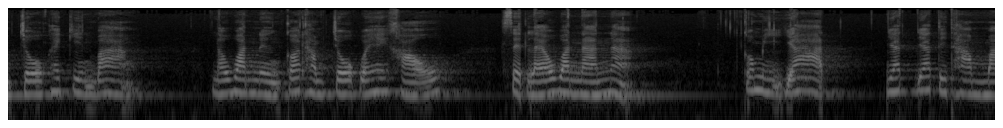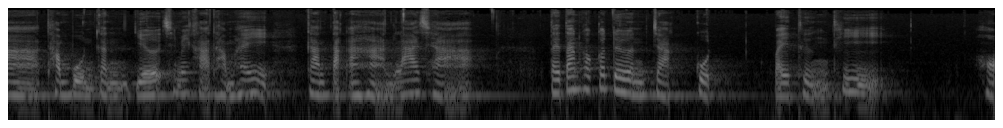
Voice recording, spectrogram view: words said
ำโจ๊กให้กินบ้าง แล้ววันหนึ่งก็ทำโจ๊กไว้ให้เขา เสร็จแล้ววันนั้นน่ะก็มีญาติญาติญาติธรรมมาทำบุญกันเยอะใช่ไหมคะทำให้การตักอาหารล่าช้า ไตตันเขาก็เดินจากกุดไปถึงที่หอ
